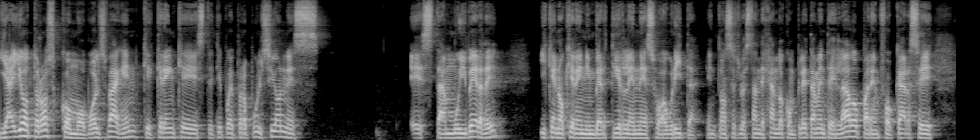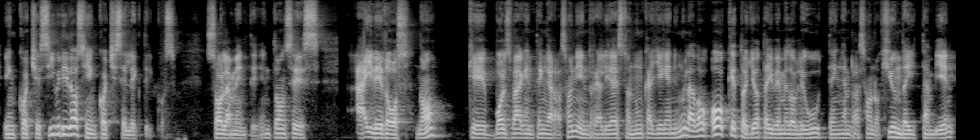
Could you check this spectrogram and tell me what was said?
y hay otros como Volkswagen que creen que este tipo de propulsión está muy verde y que no quieren invertirle en eso ahorita. Entonces lo están dejando completamente de lado para enfocarse en coches híbridos y en coches eléctricos solamente. Entonces hay de dos, ¿no? Que Volkswagen tenga razón y en realidad esto nunca llegue a ningún lado, o que Toyota y BMW tengan razón, o Hyundai también,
